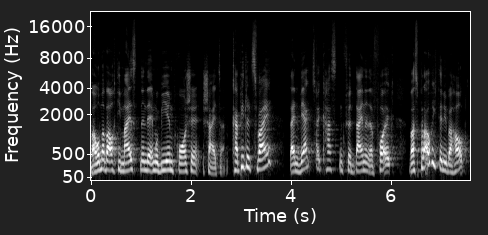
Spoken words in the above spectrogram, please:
Warum aber auch die meisten in der Immobilienbranche scheitern. Kapitel 2, dein Werkzeugkasten für deinen Erfolg. Was brauche ich denn überhaupt?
